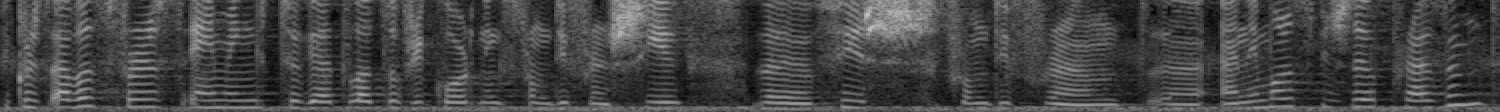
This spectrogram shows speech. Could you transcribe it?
because I was first aiming to get lots of recordings from different she- uh, fish, from different uh, animals which they are present.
